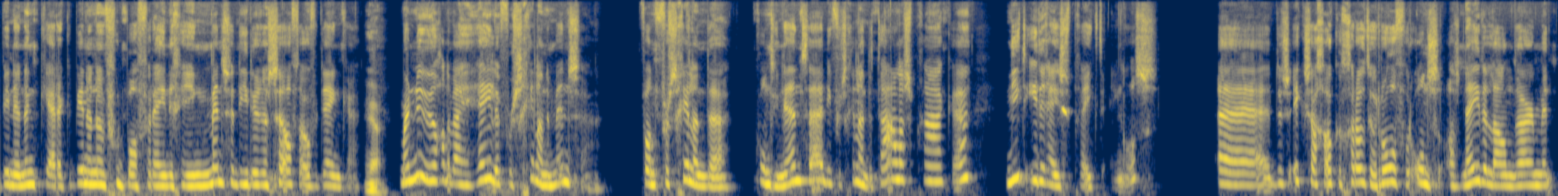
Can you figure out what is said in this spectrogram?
binnen een kerk, binnen een voetbalvereniging, mensen die er hetzelfde over denken. Ja. Maar nu hadden wij hele verschillende mensen. Van verschillende continenten, die verschillende talen spraken. Niet iedereen spreekt Engels. Eh, dus ik zag ook een grote rol voor ons als Nederlander met,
